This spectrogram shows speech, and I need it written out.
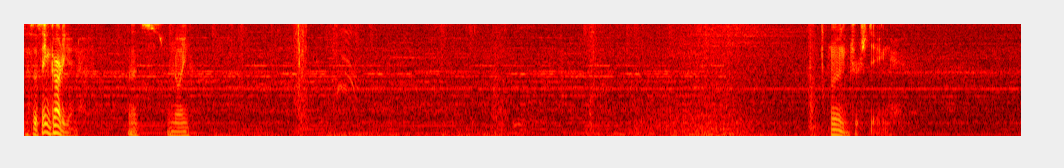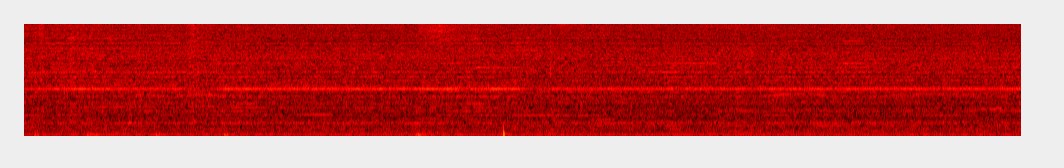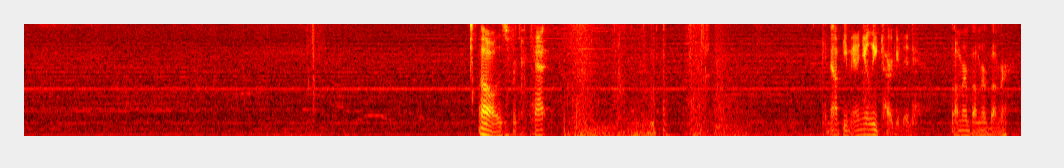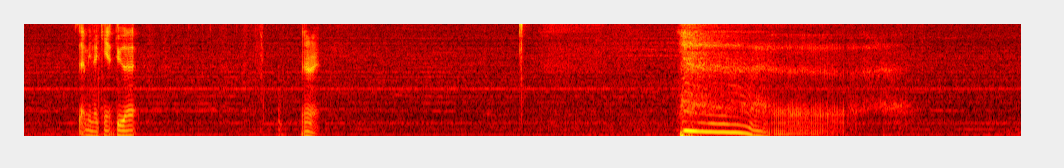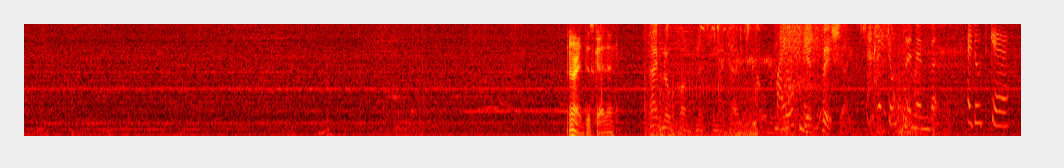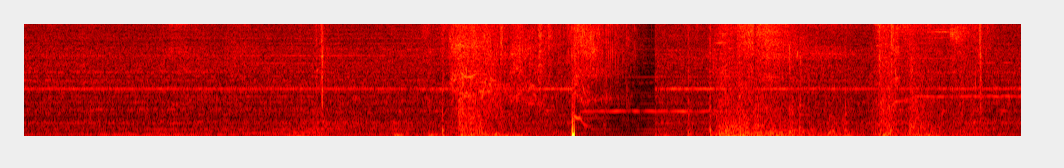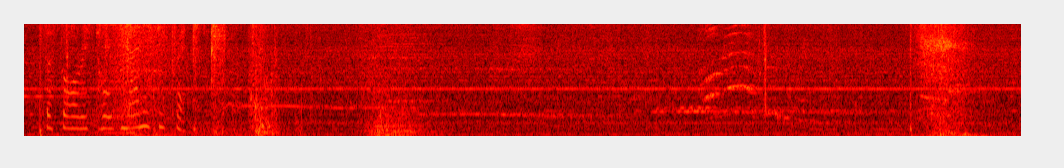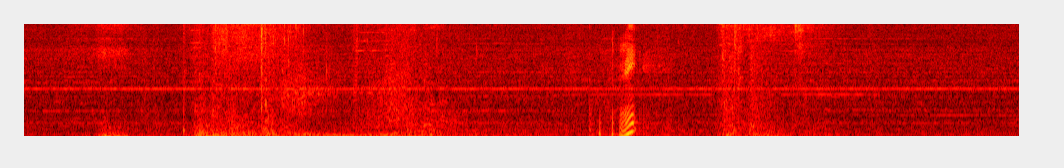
It's the same card again. That's annoying. Interesting. This freaking cat. Cannot be manually targeted. Bummer, bummer, bummer. Does that mean I can't do that? Alright. Alright, this guy then. I've no fondness for my times in common. My old Yet maid. fish I still. I don't remember. I don't care. The forest holds many secrets.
